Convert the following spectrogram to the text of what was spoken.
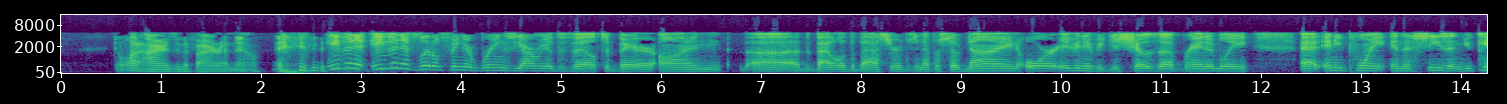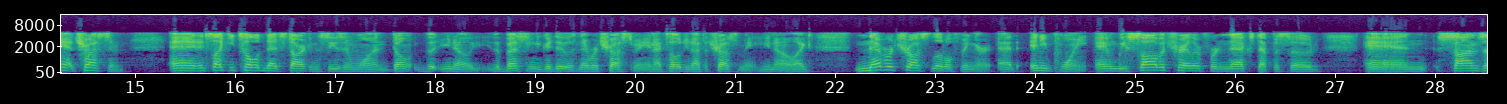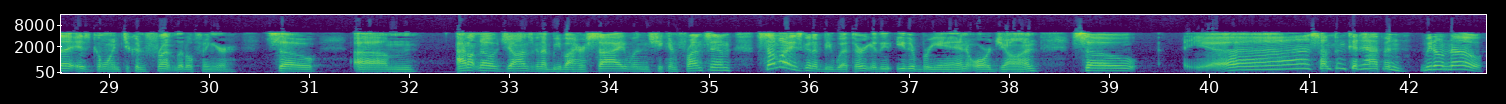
a lot of irons in the fire right now. even even if Littlefinger brings the army of the Vale to bear on uh, the Battle of the Bastards in Episode Nine, or even if he just shows up randomly at any point in the season, you can't trust him. And it's like he told Ned Stark in season one, don't, the, you know, the best thing you could do is never trust me. And I told you not to trust me, you know, like, never trust Littlefinger at any point. And we saw the trailer for next episode, and Sansa is going to confront Littlefinger. So, um, I don't know if Jon's going to be by her side when she confronts him. Somebody's going to be with her, either Brienne or John. So yeah, something could happen. We don't know.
